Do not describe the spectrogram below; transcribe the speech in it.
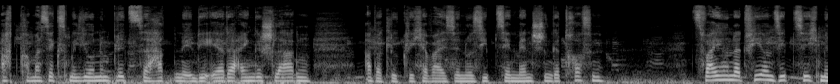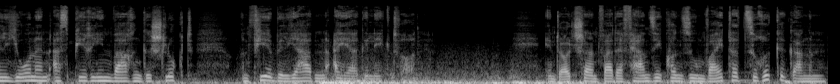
8,6 Millionen Blitze hatten in die Erde eingeschlagen, aber glücklicherweise nur 17 Menschen getroffen. 274 Millionen Aspirin waren geschluckt und 4 Billiarden Eier gelegt worden. In Deutschland war der Fernsehkonsum weiter zurückgegangen.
